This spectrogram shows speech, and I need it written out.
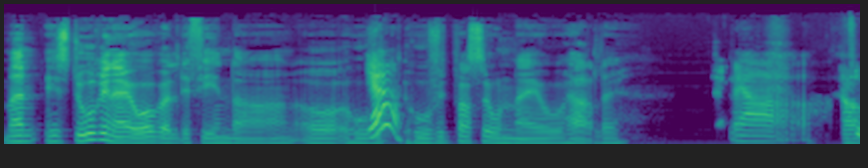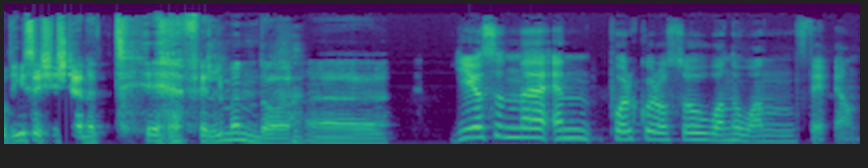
Men historien er jo òg veldig fin, da. Og hoved, Ja. hovedpersonen er jo herlig. ja. For de som ikke kjenner til filmen, da, eh, Gi oss en, uh, en Porco Rosso 101, Stian.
